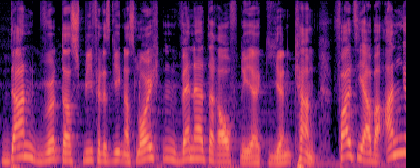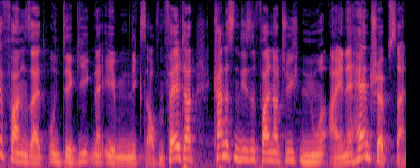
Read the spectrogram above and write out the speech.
dann wird das Spielfeld des Gegners leuchten, wenn er darauf reagieren kann. Falls ihr aber angefangen seid und der Gegner eben nichts auf dem Feld hat, kann es in diesem Fall natürlich nur eine Handtrap sein.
